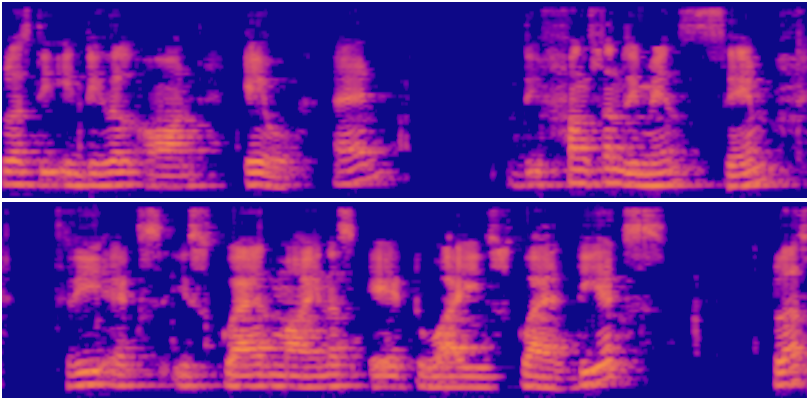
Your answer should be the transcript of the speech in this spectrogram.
plus the integral on AO and the function remains same 3x square minus 8y square dx plus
